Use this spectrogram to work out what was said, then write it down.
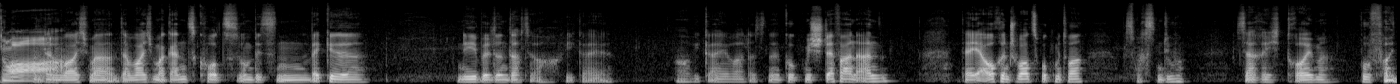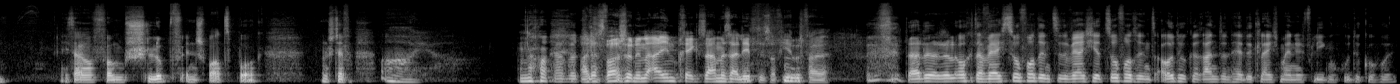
Und dann Oh, war ich mal, da war ich mal ganz kurz so ein bisschen weggenebelt und dachte, ach, wie geil. Oh, wie geil war das. Dann guckt mich Stefan an, der ja auch in Schwarzburg mit war. Was machst denn du? Ich sage, ich träume. Wovon? Ich sage vom Schlupf in Schwarzburg. Und Stefan, oh ja. Da, Ah, das war schon ein einprägsames Erlebnis auf jeden Fall. da, dann auch, da wäre ich sofort ins, wäre ich jetzt sofort ins Auto gerannt und hätte gleich meine Fliegenroute geholt.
